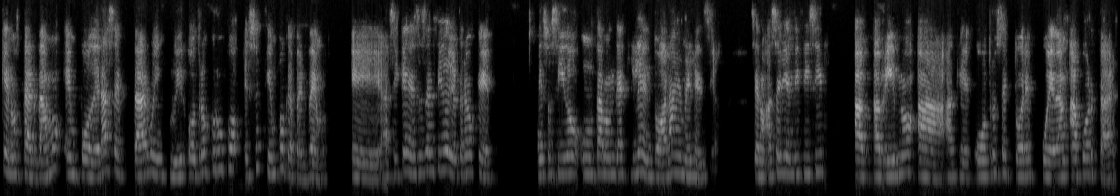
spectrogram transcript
que nos tardamos en poder aceptar o incluir otros grupos, eso es tiempo que perdemos. Eh, así que en ese sentido yo creo que eso ha sido un talón de Aquiles en todas las emergencias. Se nos hace bien difícil abrirnos a, a que otros sectores puedan aportar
